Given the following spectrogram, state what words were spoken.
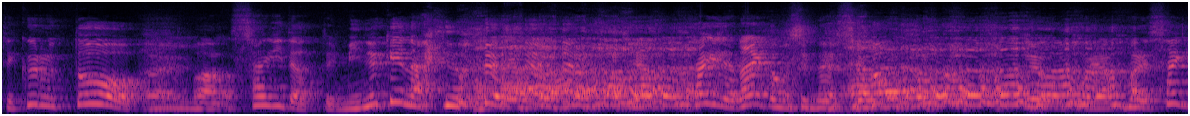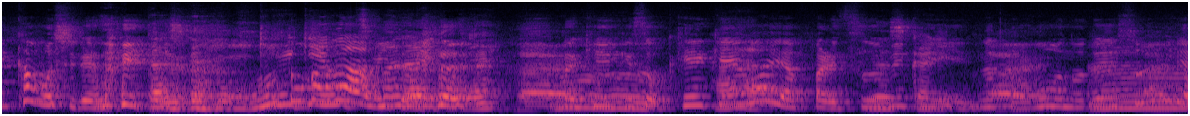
てくると、はい。まあ、詐欺だって見抜けないので いや詐欺じゃないかもしれないですよ。でもやっぱり詐欺かもしれないって本当かなみたいな。はいまあ経験そう経験はやっぱり積むべきだと思うので、はい。そういう意味で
